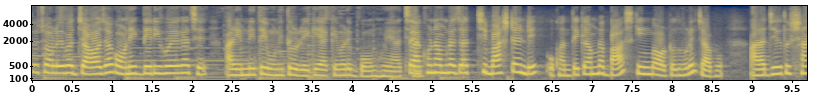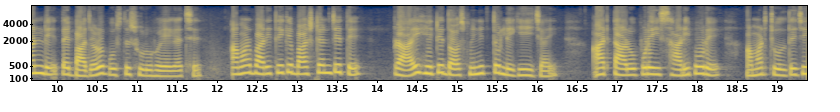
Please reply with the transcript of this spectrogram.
তো চলো এবার যাওয়া যাক, অনেক দেরি হয়ে গেছে। আর এমনিতেই উনি তো রেগে একেবারে বম হয়ে আছে। এখন আমরা যাচ্ছি বাস স্ট্যান্ডে। ওখান থেকে আমরা বাস কিংবা অটো ধরে যাব। আর যেহেতু সানডে, তাই বাজারও বসতে শুরু হয়ে গেছে। আমার বাড়ি থেকে বাস স্ট্যান্ড যেতে প্রায় হেঁটে দশ মিনিট তো লেগেই যায়। আর তার উপরে এই শাড়ি পরে আমার চলতে যে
